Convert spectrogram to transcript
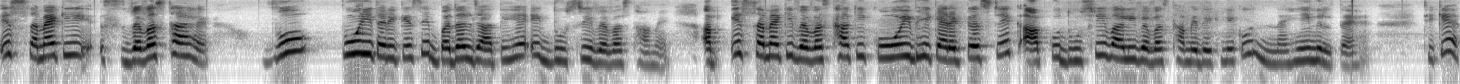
इस समय की व्यवस्था है, वो पूरी तरीके से बदल जाती है एक दूसरी व्यवस्था में। अब इस समय की व्यवस्था की कोई भी कैरेक्टरिस्टिक आपको दूसरी वाली व्यवस्था में देखने को नहीं मिलते हैं, ठीक है?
